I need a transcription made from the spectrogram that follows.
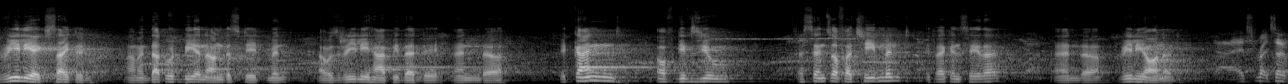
Really excited. I mean, that would be an understatement. I was really happy that day. And uh, it kind of gives you a sense of achievement, if I can say that. And uh, really honored. Yeah, it's, it's, a,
